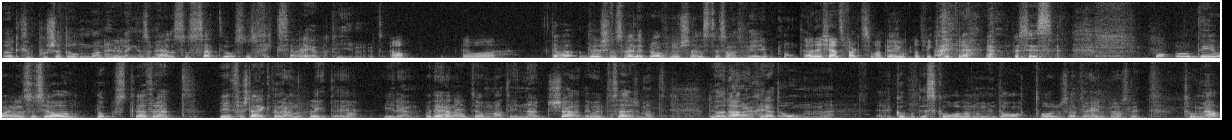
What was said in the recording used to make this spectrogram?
har liksom pushat undan hur länge som helst. Så satte vi oss och så fixade vi det på tio minuter. Ja, det var... Det, var, det känns väldigt bra för nu känns det som att vi har gjort någonting. Ja, det känns faktiskt som att vi har gjort något viktigt idag. Precis. Och, och det var ju en social boost därför att vi förstärkte varandra lite Ja. i den. Och det handlar inte om att vi nudgade. Det var inte så här som att du hade arrangerat om eh, godisskålen och min dator så att jag helt plötsligt tog mig an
